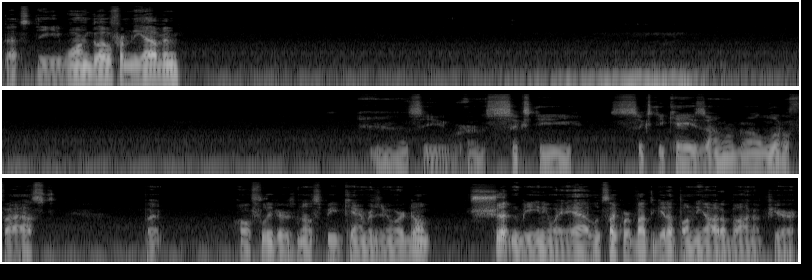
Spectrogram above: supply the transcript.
That's the warm glow from the oven. Let's see, we're in 60, 60k zone. We're going a little fast, but Hopefully there's no speed cameras anywhere. Don't shouldn't be anyway. Yeah, it looks like we're about to get up on the Autobahn up here.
